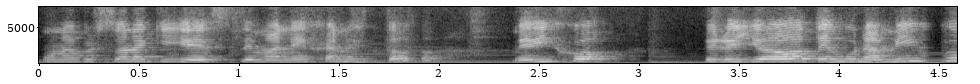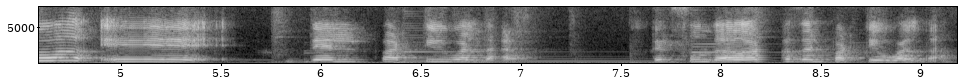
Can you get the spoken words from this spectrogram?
una persona que se maneja en esto, me dijo, pero yo tengo un amigo eh, del Partido Igualdad, del fundador del Partido Igualdad.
